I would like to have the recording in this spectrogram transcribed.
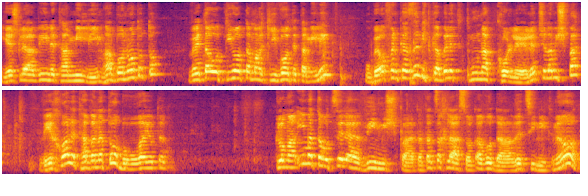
יש להבין את המילים הבונות אותו, ואת האותיות המרכיבות את המילים, ובאופן כזה מתקבלת תמונה כוללת של המשפט, ויכולת הבנתו ברורה יותר. כלומר, אם אתה רוצה להבין משפט, אתה צריך לעשות עבודה רצינית מאוד,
